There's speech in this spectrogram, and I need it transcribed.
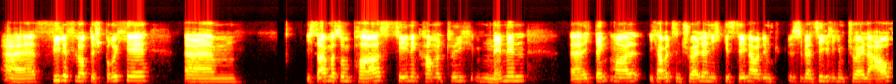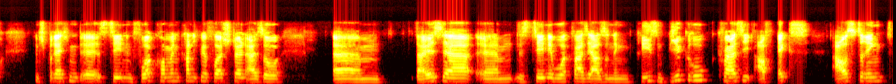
äh, viele flotte Sprüche. Ähm, ich sage mal, so ein paar Szenen kann man natürlich nennen, äh, ich denke mal, ich habe jetzt den Trailer nicht gesehen, aber dem, es werden sicherlich im Trailer auch entsprechend äh, Szenen vorkommen, kann ich mir vorstellen. Also ähm, da ist ja ähm, eine Szene, wo er quasi also einen riesen Bierkrug quasi auf Ex ausdringt.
